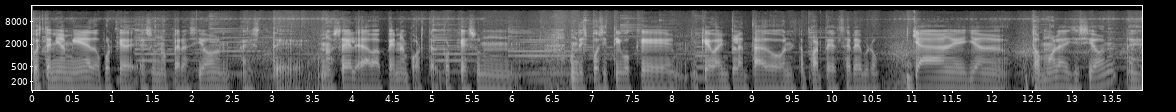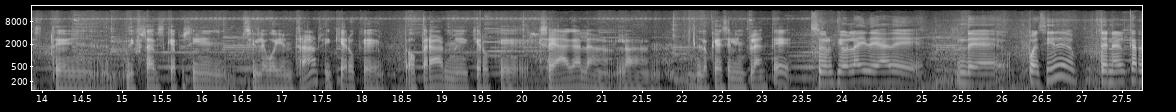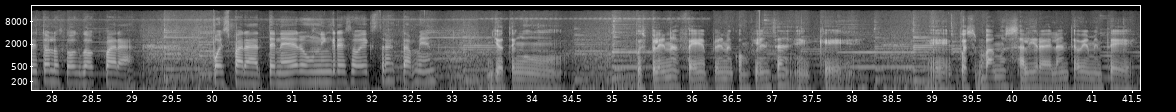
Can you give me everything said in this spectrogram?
pues tenía miedo porque es una operación, este, no sé, le daba pena por, porque es un, un dispositivo que, que va implantado en esta parte del cerebro. Ya ella tomó la decisión, este, dijo, ¿sabes qué? Pues sí, sí le voy a entrar, sí quiero que operarme, quiero que se haga la, la- lo que es el implante. Surgió la idea de, de, pues sí, de tener el carrito de los hot dogs para, pues para tener un ingreso extra también. Yo tengo pues plena fe, plena confianza en que eh, pues vamos a salir adelante, obviamente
